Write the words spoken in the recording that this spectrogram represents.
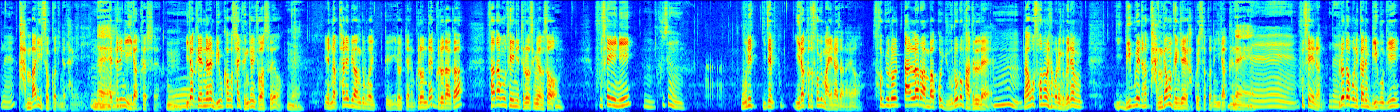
네. 반발이 있었거든요, 당연히. 네. 대표적인 게 이라크였어요. 오. 이라크 옛날엔 미국하고 사이 굉장히 좋았어요. 네. 옛날 팔레비 왕조 뭐그 이럴 때는 그런데 그러다가 사담 후세인이 들어서면서 후세인이 음, 후세인. 우리 이제 이라크도 석유 많이 나잖아요. 석유를 달러로 안 받고 유로로 받을래. 음. 라고 선언을 해버린 거예요. 왜냐하면 이 미국에 대해서 반감을 굉장히 갖고 있었거든, 이라크는. 네. 네. 후세인은. 네. 그러다 보니까는 미국이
